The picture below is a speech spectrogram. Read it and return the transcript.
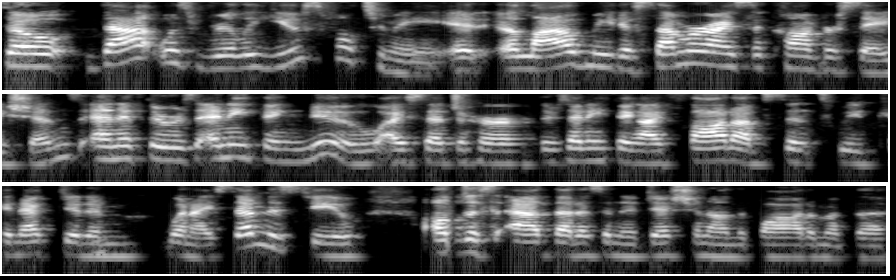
So that was really useful to me. It allowed me to summarize the conversations. And if there was anything new, I said to her, if there's anything I've thought of since we've connected and when I send this to you, I'll just add that as an addition on the bottom of the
